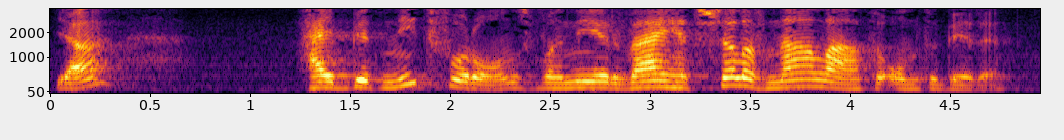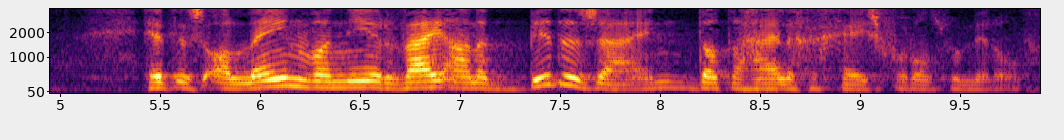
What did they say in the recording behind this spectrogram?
Ja? Hij bidt niet voor ons wanneer wij het zelf nalaten om te bidden. Het is alleen wanneer wij aan het bidden zijn dat de Heilige Geest voor ons bemiddelt.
